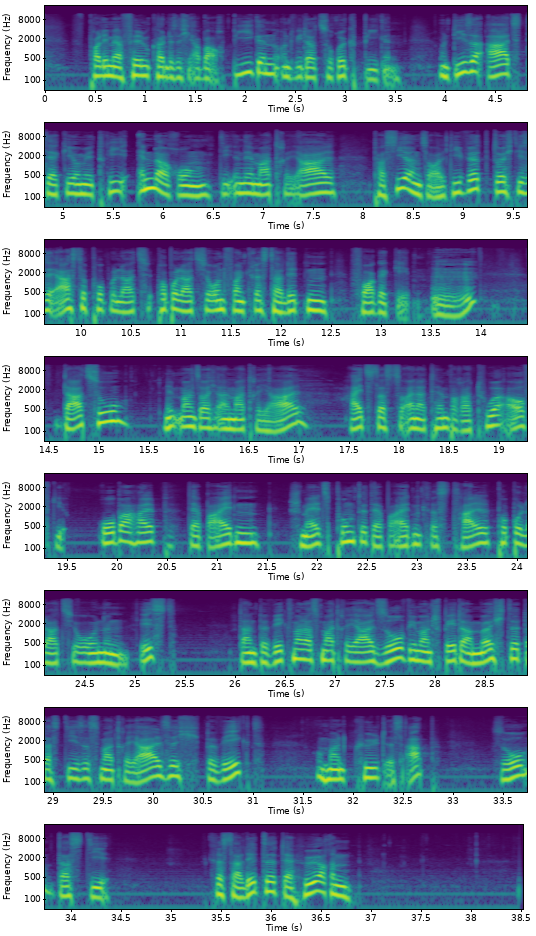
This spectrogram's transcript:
Polymerfilm könnte sich aber auch biegen und wieder zurückbiegen. Und diese Art der Geometrieänderung, die in dem Material passieren soll, die wird durch diese erste Population von Kristalliten vorgegeben. Mhm. Dazu nimmt man solch ein Material, heizt das zu einer Temperatur auf, die oberhalb der beiden Schmelzpunkte der beiden Kristallpopulationen ist. Dann bewegt man das Material so, wie man später möchte, dass dieses Material sich bewegt und man kühlt es ab, so dass die Kristallite der höheren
